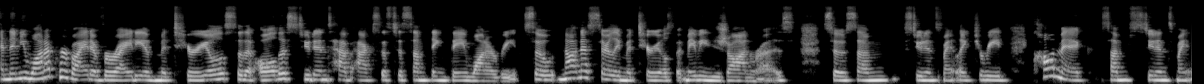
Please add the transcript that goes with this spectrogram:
And then you want to provide a variety of materials so that all the students have access to something they want to read. So, not necessarily materials, but maybe genres. So, some students might like to read comic, some students might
